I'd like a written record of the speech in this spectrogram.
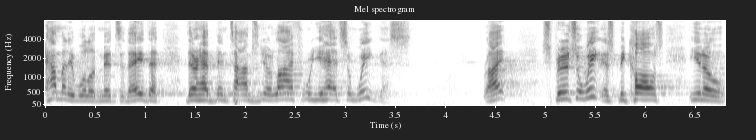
how many will admit today that there have been times in your life where you had some weakness? Right? Spiritual weakness because, you know,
